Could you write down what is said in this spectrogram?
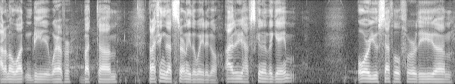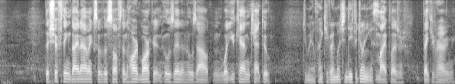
I don't know what and be wherever. But um, but I think that's certainly the way to go. Either you have skin in the game, or you settle for the um, the shifting dynamics of the soft and hard market and who's in and who's out and what you can and can't do. Jamil, thank you very much indeed for joining us. My pleasure. Thank you for having me.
